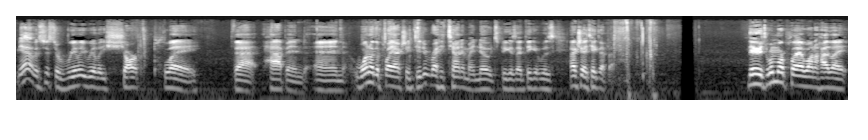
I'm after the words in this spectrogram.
yeah, it was just a really, really sharp play that happened. And one other play I actually didn't write it down in my notes because I think it was actually I take that back. There's one more play I want to highlight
